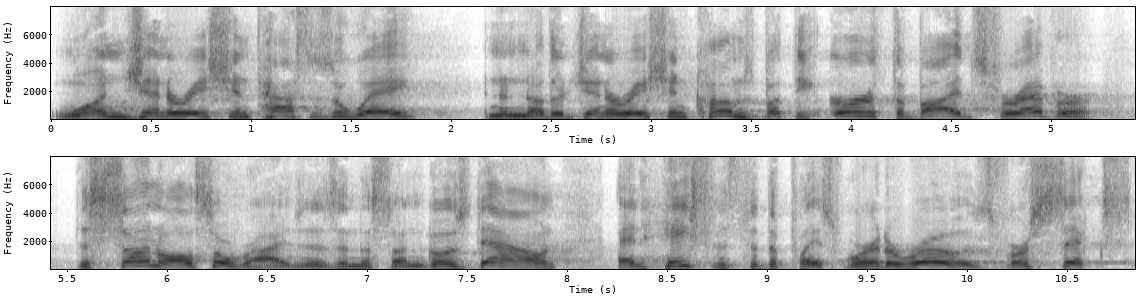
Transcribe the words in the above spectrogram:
One generation passes away and another generation comes, but the earth abides forever. The sun also rises and the sun goes down and hastens to the place where it arose. Verse 6,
